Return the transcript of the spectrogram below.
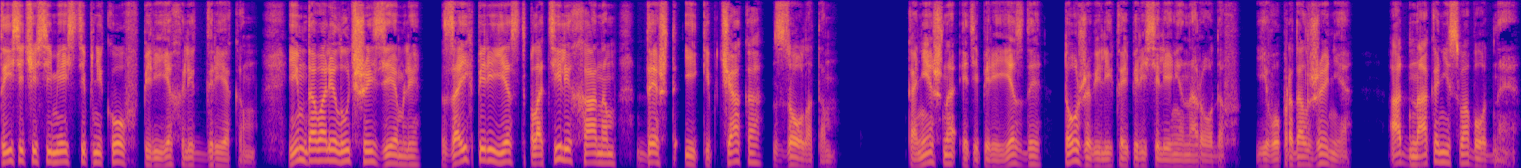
Тысячи семей степняков переехали к грекам. Им давали лучшие земли. За их переезд платили ханам Дешт и Кипчака золотом. Конечно, эти переезды тоже великое переселение народов, его продолжение, однако не свободное.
